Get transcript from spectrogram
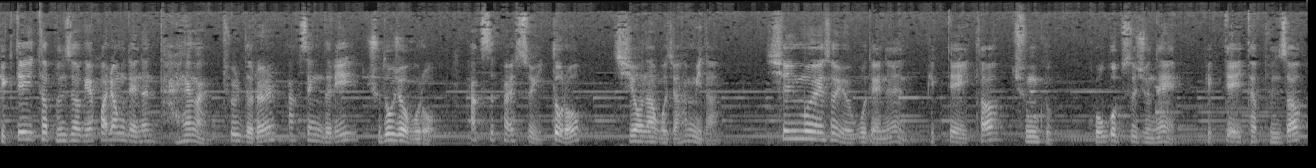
빅데이터 분석에 활용되는 다양한 툴들을 학생들이 주도적으로 학습할 수 있도록 지원하고자 합니다. 실무에서 요구되는 빅데이터 중급, 고급 수준의 빅데이터 분석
